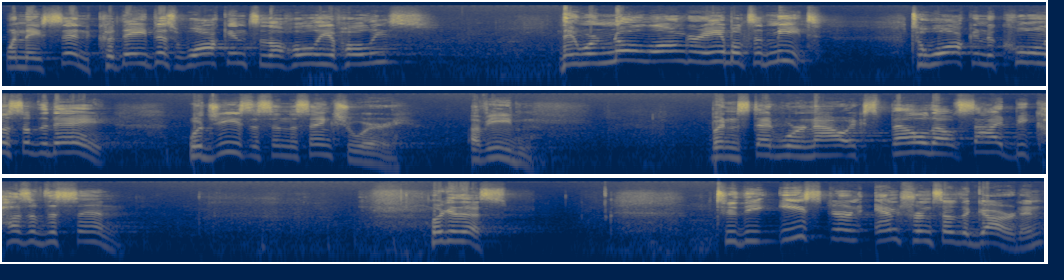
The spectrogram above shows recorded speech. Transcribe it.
when they sinned, could they just walk into the Holy of Holies? They were no longer able to meet, to walk in the coolness of the day with Jesus in the sanctuary of Eden but instead we're now expelled outside because of the sin. Look at this. To the eastern entrance of the garden,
